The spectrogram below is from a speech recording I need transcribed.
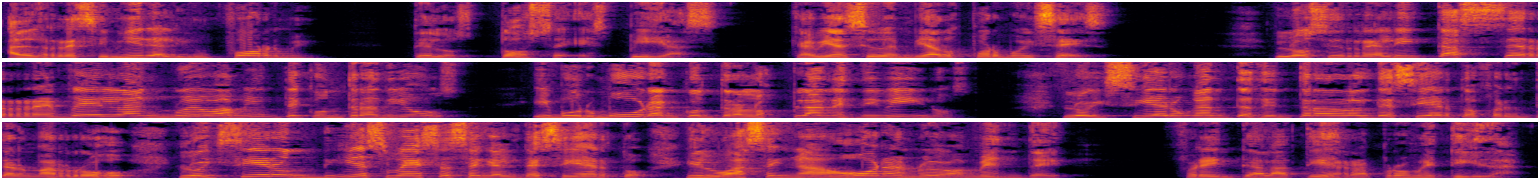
al recibir el informe de los doce espías que habían sido enviados por Moisés, los israelitas se rebelan nuevamente contra Dios y murmuran contra los planes divinos. Lo hicieron antes de entrar al desierto frente al Mar Rojo. Lo hicieron diez veces en el desierto y lo hacen ahora nuevamente frente a la tierra prometida.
